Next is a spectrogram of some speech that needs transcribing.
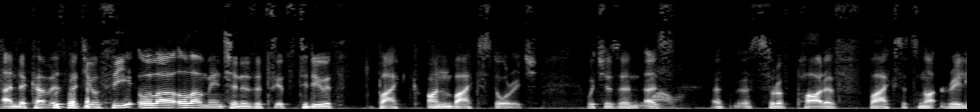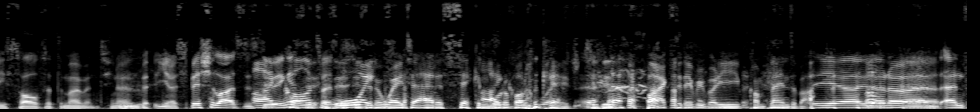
undercovers. but you'll see. All I'll, all I'll mention is it's it's to do with bike on bike storage, which is an as Wow. A, a sort of part of bikes that's not really solved at the moment. You know, but, you know, Specialized is I doing can't it. but- Is it, is it a way to add a second I water bottle wait. cage to the bikes that everybody complains about? Yeah, no, no, Yeah. and, and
